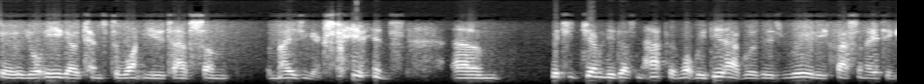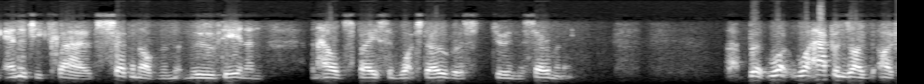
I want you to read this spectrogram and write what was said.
to, your ego tends to want you to have some amazing experience, um, which generally doesn't happen. What we did have was these really fascinating energy clouds, seven of them that moved in and, and held space and watched over us during the ceremony. But what, what happens, I've, I've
